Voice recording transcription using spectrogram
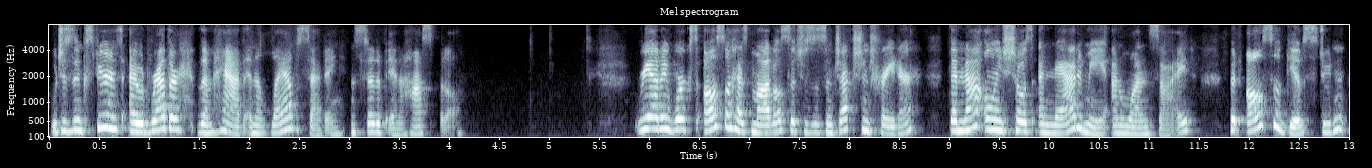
which is an experience I would rather them have in a lab setting instead of in a hospital. Reality Works also has models such as this injection trainer that not only shows anatomy on one side, but also gives student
